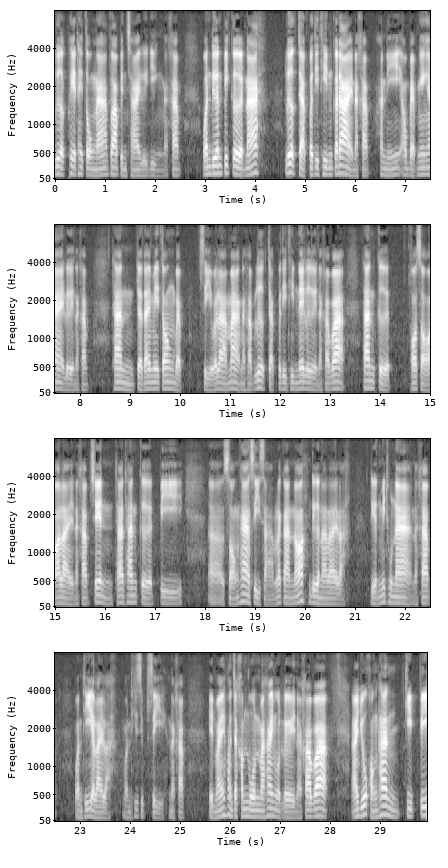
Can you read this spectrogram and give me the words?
เลือกเพศให้ตรงนะว่าเป็นชายหรือหญิงนะครับ วันเดือนปีเกิดนะ เลือกจากปฏิทินก็ได้นะครับ อันนี้เอาแบบง่าย ๆเลยนะครับ ท่านจะได้ไม่ต้องแบบเสียเวลามากนะครับ เลือกจากปฏิทินได้เลยนะครับว่าท่านเกิดพศอะไรนะครับ เช่นถ้าท่านเกิดปีสองห้าสี่สามแล้วกันเนาะเดือนอะไรล่ะ เดือนมิถุนานนะครับ วันที่อะไรล่ะ วันที่14นะครับ เห็นไหมมันจะคำนวณมาให้หมดเลยนะครับว่าอายุของท่านกี่ปี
